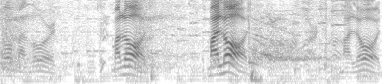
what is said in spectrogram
Oh my lord. My lord. My lord. My lord.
